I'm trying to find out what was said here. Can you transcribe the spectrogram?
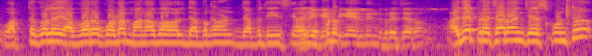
వర్తకులు ఎవ్వరు కూడా మనోభావాలు దెబ్బగా దెబ్బతీసి అదే ప్రచారం. అదే ప్రచారం చేసుకుంటూ.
